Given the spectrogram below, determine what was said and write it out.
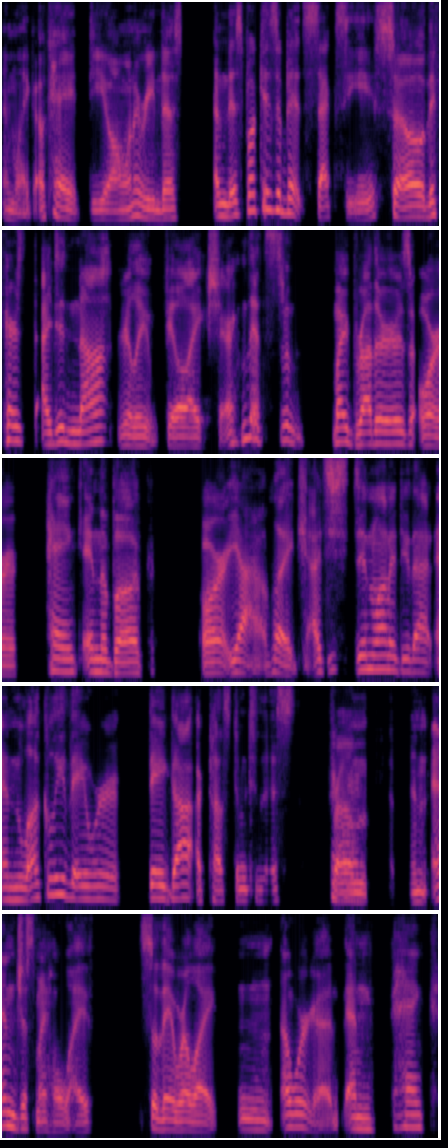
am like, okay, do you all want to read this? And this book is a bit sexy. So there's, I did not really feel like sharing this with my brothers or Hank in the book. Or yeah, like I just didn't want to do that. And luckily they were, they got accustomed to this from, mm-hmm. and, and just my whole life. So they were like, mm, oh, we're good. And Hank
